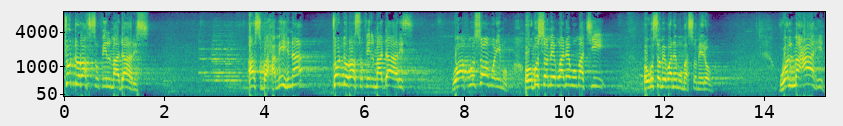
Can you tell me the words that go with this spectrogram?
tudrafsu fi lmadaris asbaha mihna tudrasu fi lmadaris gwafuuse omulimu ogusomebwa ne mumaki ogusomebwa ne mu masomero. Walmaahid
